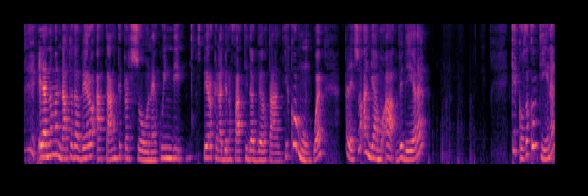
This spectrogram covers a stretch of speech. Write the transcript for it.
e l'hanno mandato davvero a tante persone, quindi spero che ne abbiano fatti davvero tanti. Comunque, adesso andiamo a vedere che cosa contiene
